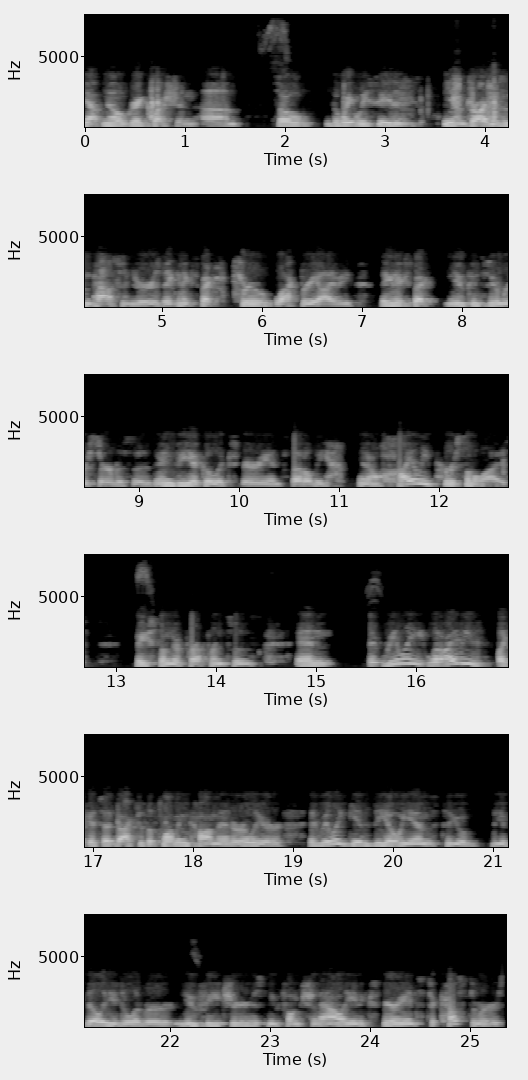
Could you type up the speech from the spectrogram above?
Yeah, no, great question. Um, so the way we see it is, you know, drivers and passengers, they can expect through BlackBerry Ivy, they can expect new consumer services, in-vehicle experience that'll be, you know, highly personalized based on their preferences. And it really, what Ivy, like I said, back to the plumbing comment earlier, it really gives the OEMs to the ability to deliver new features, new functionality and experience to customers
